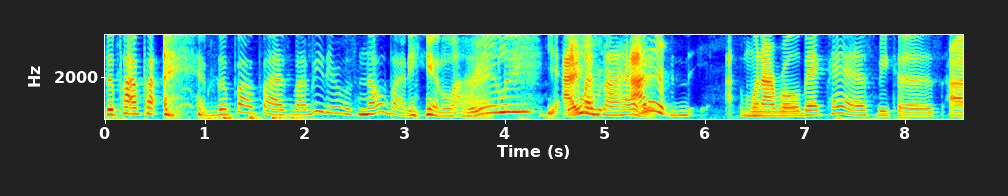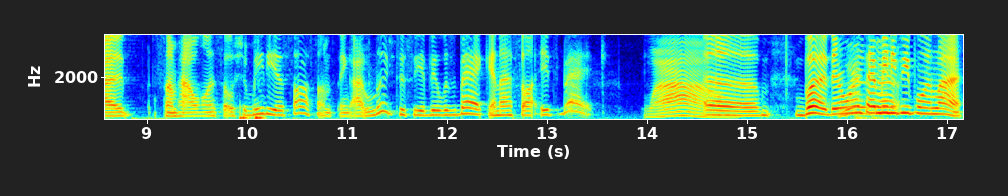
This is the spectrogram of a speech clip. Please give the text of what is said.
the Popeye, the Popeyes by me, there was nobody in line. Really? Yeah, They I must didn't- not have I it. didn't. When I rolled back past, because I somehow on social media saw something, I looked to see if it was back, and I saw it's back. Wow. Um, but there weren't Where's that, many people in line,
